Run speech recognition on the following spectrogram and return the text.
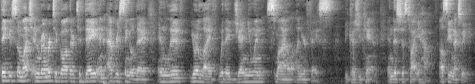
Thank you so much, and remember to go out there today and every single day and live your life with a genuine smile on your face because you can. And this just taught you how. I'll see you next week.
